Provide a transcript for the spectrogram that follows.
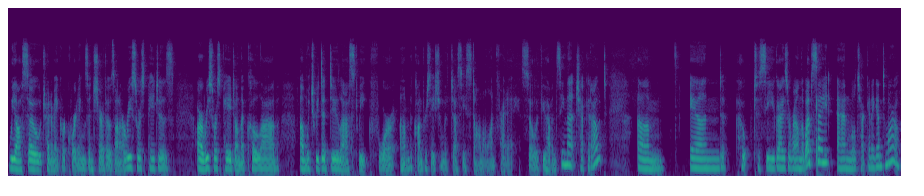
we also try to make recordings and share those on our resource pages, our resource page on the CoLab, um, which we did do last week for um, the conversation with Jesse Stommel on Friday. So if you haven't seen that, check it out. Um, and hope to see you guys around the website and we'll check in again tomorrow.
